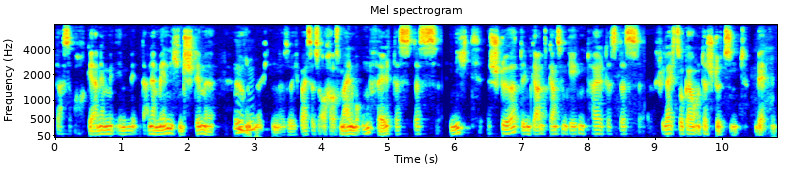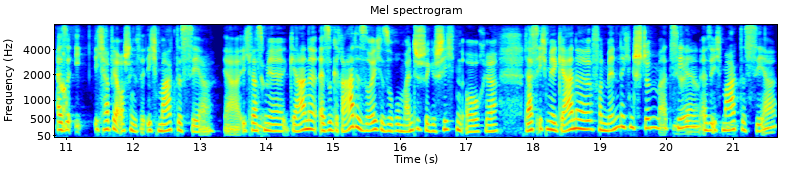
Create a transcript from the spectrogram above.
das auch gerne mit, mit einer männlichen Stimme hören Mhm. möchten. Also ich weiß das auch aus meinem Umfeld, dass das nicht stört, im ganz, ganz im Gegenteil, dass das vielleicht sogar unterstützend wirken kann. Also ich, ich habe ja auch schon gesagt, ich mag das sehr. Ja, ich lasse Ja. mir gerne, also gerade solche so romantische Geschichten auch, ja, lasse ich mir gerne von männlichen Stimmen erzählen. Ja, ja. Also ich mag das sehr,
